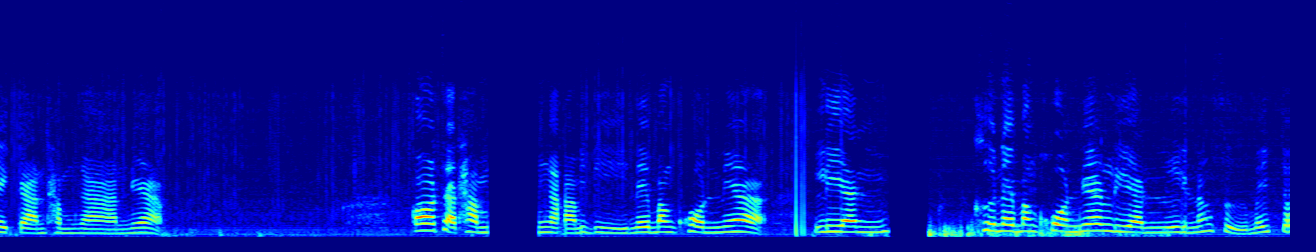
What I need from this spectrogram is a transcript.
ในการทำงานเนี่ย ก็จะทำงานไม่ดี ในบางคนเนี่ย เรียน คือในบางคนเนี่ยเรียนเรียนหนังสือไม่จ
